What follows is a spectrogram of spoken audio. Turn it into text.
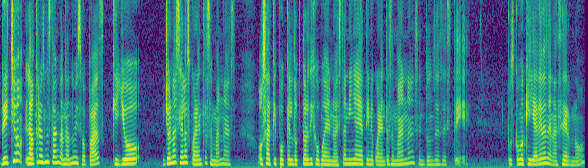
De hecho, la otra vez me estaban contando mis papás que yo, yo nací a las 40 semanas. O sea, tipo que el doctor dijo, bueno, esta niña ya tiene 40 semanas, entonces, este, pues como que ya debe de nacer, ¿no?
